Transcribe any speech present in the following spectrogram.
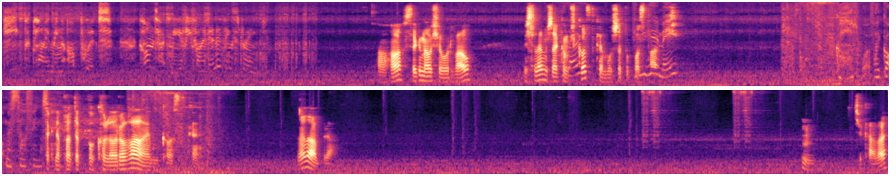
Keep climbing upwards. Contact me if you find anything strange. Aha, sygnał się urwał. Myślałem, że jakąś kostkę muszę tu Can you hear me? postawić. God, what have I got myself into? Tak naprawdę pokolorowałem kostkę. No dobra. Hmm, ciekawe.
